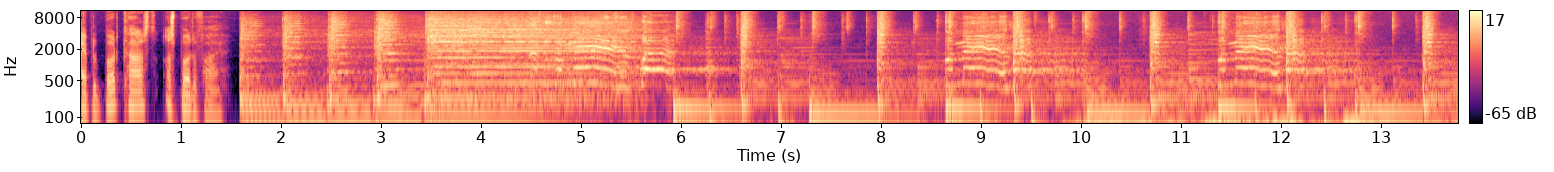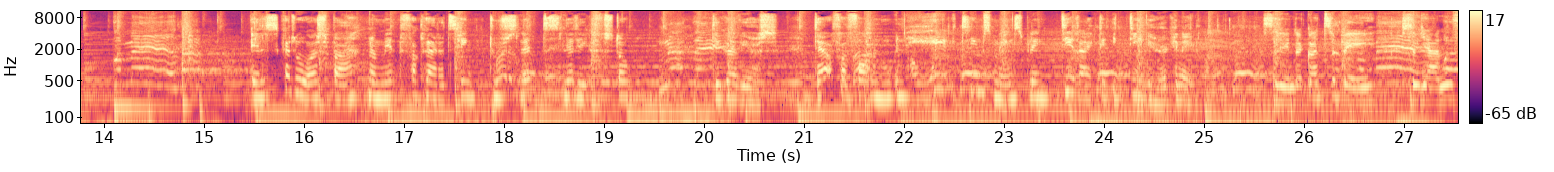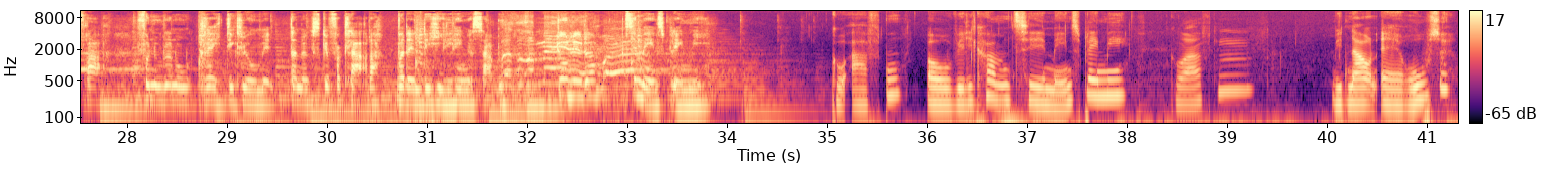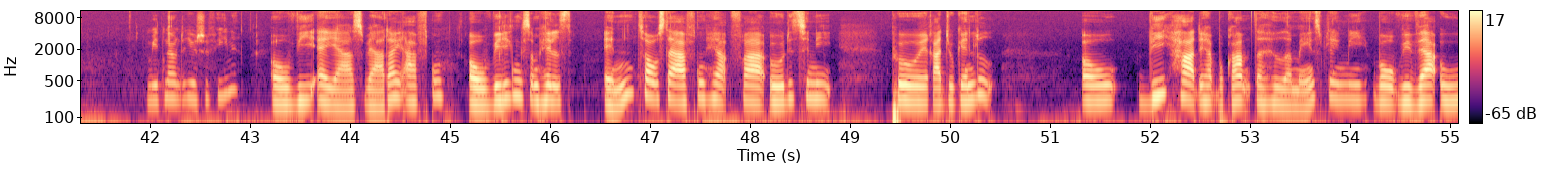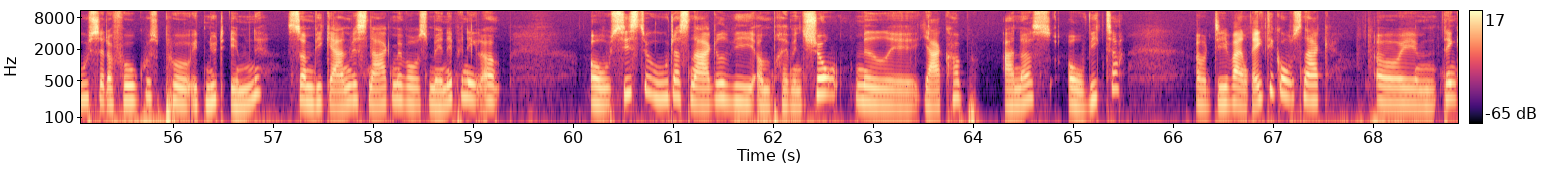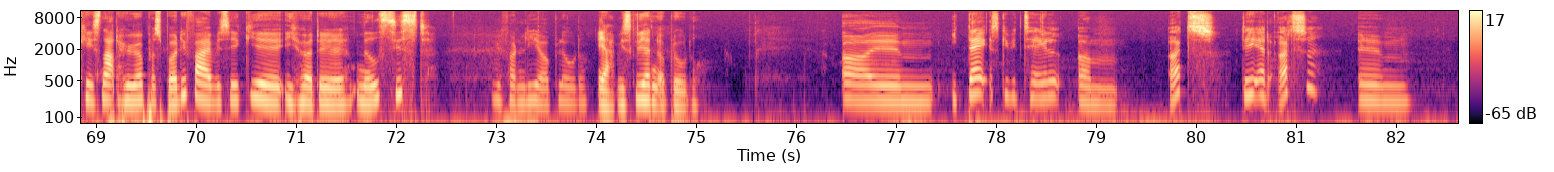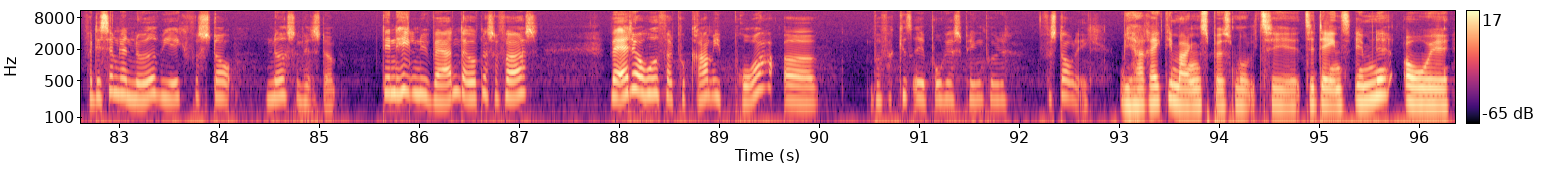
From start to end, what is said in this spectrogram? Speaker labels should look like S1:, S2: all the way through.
S1: Apple Podcast og Spotify.
S2: Elsker du også bare, når mænd forklarer dig ting, du slet, slet ikke forstår? Det gør vi også. Derfor får du nu en hel times mansplain direkte i din hørekanal.
S3: Så læn dig godt tilbage, så hjernen fra, for nu er der nogle rigtig kloge mænd, der nok skal forklare dig, hvordan det hele hænger sammen. Du lytter til Mansplain Me.
S4: God aften og velkommen til Mansplain Me.
S5: God aften.
S4: Mit navn er Rose,
S5: Mit navn er Josefine.
S4: og vi er jeres værter i aften. Og hvilken som helst anden torsdag aften her fra 8 til 9 på øh, Radio Genlyd. Og vi har det her program, der hedder Mansplain Me, hvor vi hver uge sætter fokus på et nyt emne, som vi gerne vil snakke med vores mandepanel om. Og sidste uge, der snakkede vi om prævention med øh, Jakob, Anders og Victor. Og det var en rigtig god snak. Og øh, den kan I snart høre på Spotify, hvis ikke øh, I hørte med sidst.
S5: Vi får den lige uploadet.
S4: Ja, vi skal lige have den uploadet.
S5: Og øhm, i dag skal vi tale om odds. Det at oddse. Øhm, for det er simpelthen noget, vi ikke forstår noget som helst om. Det er en helt ny verden, der åbner sig for os. Hvad er det overhovedet for et program, I bruger, og hvorfor gider I bruge jeres penge på det? Forstår det ikke.
S4: Vi har rigtig mange spørgsmål til, til dagens emne, og øh,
